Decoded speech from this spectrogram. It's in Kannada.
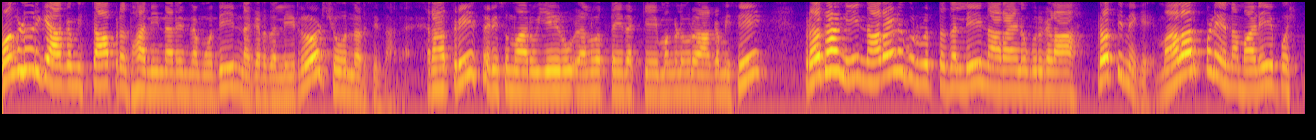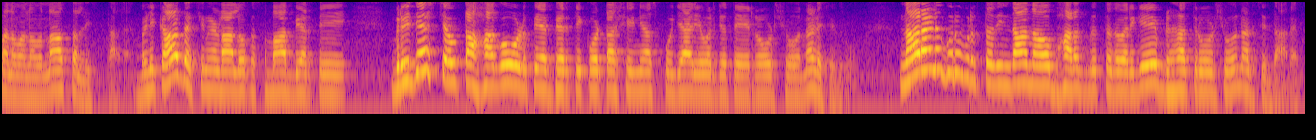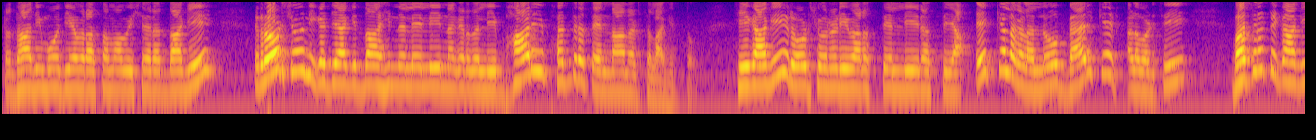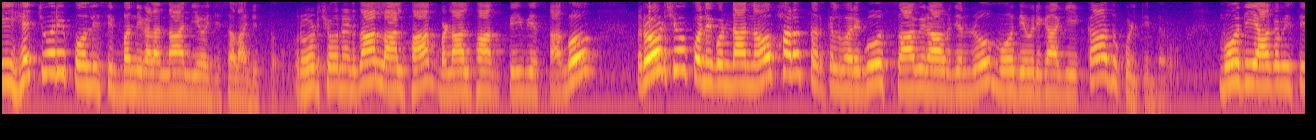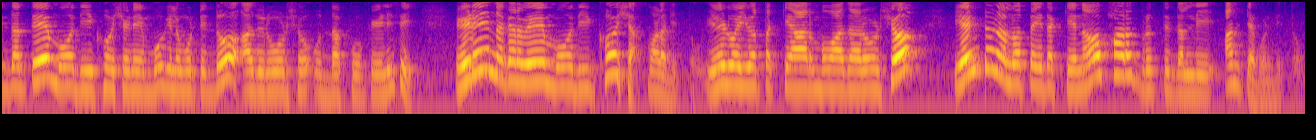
ಮಂಗಳೂರಿಗೆ ಆಗಮಿಸಿದ ಪ್ರಧಾನಿ ನರೇಂದ್ರ ಮೋದಿ ನಗರದಲ್ಲಿ ರೋಡ್ ಶೋ ನಡೆಸಿದ್ದಾರೆ. ರಾತ್ರಿ ಸರಿಸುಮಾರು ಏಳು ನಲವತ್ತೈದಕ್ಕೆ ಮಂಗಳೂರು ಆಗಮಿಸಿ ಪ್ರಧಾನಿ ನಾರಾಯಣಗುರು ವೃತ್ತದಲ್ಲಿ ನಾರಾಯಣಗುರುಗಳ ಪ್ರತಿಮೆಗೆ ಮಾಲಾರ್ಪಣೆಯನ್ನು ಮಾಡಿ ಪುಷ್ಪನಮನವನ್ನು ಸಲ್ಲಿಸಿದ್ದಾರೆ. ಬಳಿಕ ದಕ್ಷಿಣ ಕನ್ನಡ ಲೋಕಸಭಾ ಅಭ್ಯರ್ಥಿ ಬ್ರಿಜೇಶ್ ಚೌಟ ಹಾಗೂ ಉಡುಪಿ ಅಭ್ಯರ್ಥಿ ಕೋಟಾ ಶ್ರೀನಿವಾಸ್ ಪೂಜಾರಿ ಅವರ ಜೊತೆ ರೋಡ್ ಶೋ ನಡೆಸಿದರು. ನಾರಾಯಣಗುರು ವೃತ್ತದಿಂದ ನವಭಾರತ್ ವೃತ್ತದವರೆಗೆ ಬೃಹತ್ ರೋಡ್ ಶೋ ನಡೆಸಿದ್ದಾರೆ. ಪ್ರಧಾನಿ ಮೋದಿ ಅವರ ಸಮಾವೇಶ ರದ್ದಾಗಿ ರೋಡ್ ಶೋ ನಿಗದಿಯಾಗಿದ್ದ ಹಿನ್ನೆಲೆಯಲ್ಲಿ ನಗರದಲ್ಲಿ ಭಾರೀ ಭದ್ರತೆಯನ್ನ ನಡೆಸಲಾಗಿತ್ತು. ಹೀಗಾಗಿ ರೋಡ್ ಶೋ ನಡೆಯುವ ರಸ್ತೆಯಲ್ಲಿ ರಸ್ತೆಯ ಎಕ್ಕೆಲಗಳಲ್ಲೂ ಬ್ಯಾರಿಕೇಡ್ ಅಳವಡಿಸಿ ಭದ್ರತೆಗಾಗಿ ಹೆಚ್ಚುವರಿ ಪೊಲೀಸ್ ಸಿಬ್ಬಂದಿಗಳನ್ನು ನಿಯೋಜಿಸಲಾಗಿತ್ತು. ರೋಡ್ ಶೋ ನಡೆದ Lalbagh, Ballalbagh, P V S ಹಾಗೂ ರೋಡ್ ಶೋ ಕೊನೆಗೊಂಡ ನವಭಾರತ್ ಸರ್ಕಲ್ವರೆಗೂ ಸಾವಿರಾರು ಜನರು ಮೋದಿಯವರಿಗಾಗಿ ಕಾದು ಕುಳಿತಿದ್ದರು. ಮೋದಿ ಆಗಮಿಸುತ್ತಿದ್ದಂತೆ ಮೋದಿ ಘೋಷಣೆ ಮುಗಿಲು ಮುಟ್ಟಿದ್ದು, ಅದು ರೋಡ್ ಶೋ ಉದ್ದಕ್ಕೂ ಕೇಳಿಸಿ. ಇಡೀ ನಗರವೇ ಮೋದಿ ಘೋಷ ಮೊಳಗಿತ್ತು. ಏಳು ಐವತ್ತಕ್ಕೆ ಆರಂಭವಾದ ರೋಡ್ ಶೋ, ಎಂಟು ನಲವತ್ತೈದಕ್ಕೆ ನವಭಾರತ್ ವೃತ್ತದಲ್ಲಿ ಅಂತ್ಯಗೊಂಡಿತು.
